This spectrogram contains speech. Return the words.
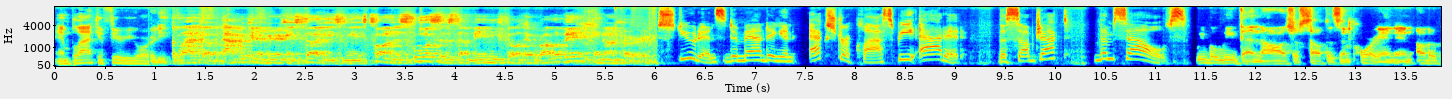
and black inferiority. The lack of African American studies being taught in the school system made me feel irrelevant and unheard. Students demanding an extra class be added. The subject? Themselves. We believe that knowledge of self is important and other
